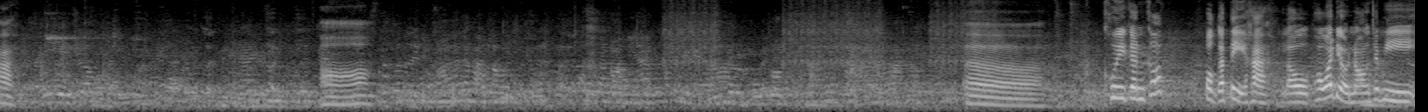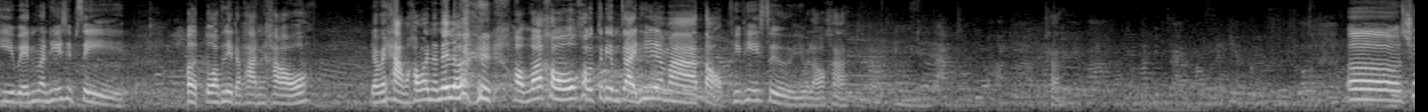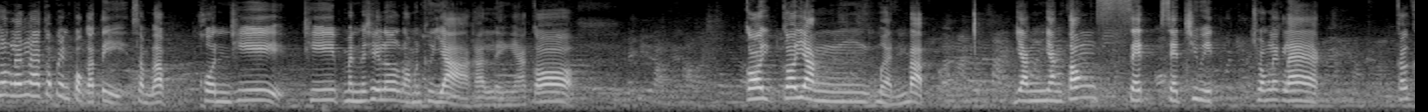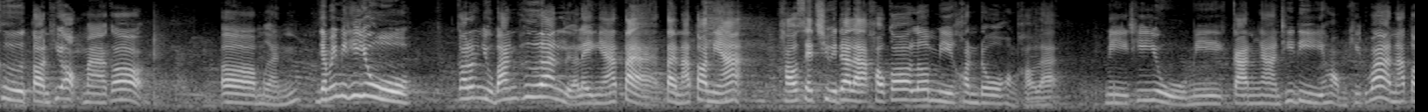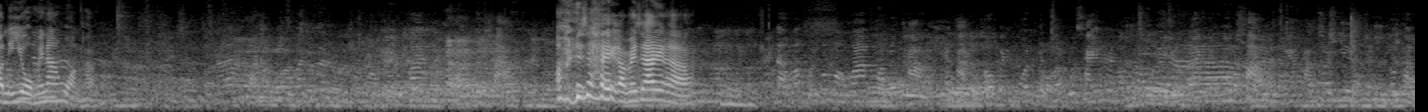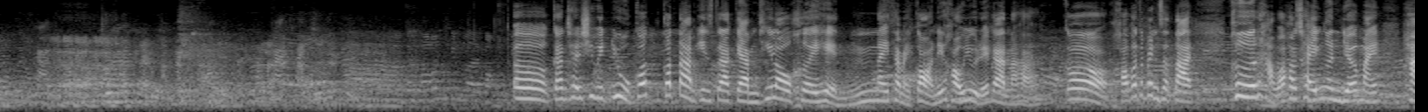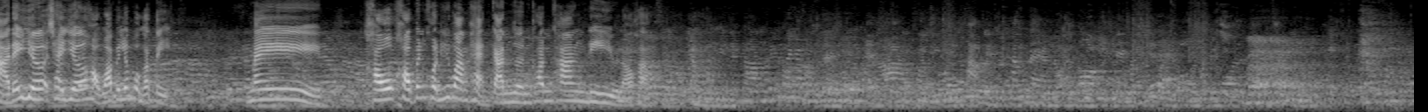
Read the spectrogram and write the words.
ค่ะ อ๋อ เอ่อ คุยกันก็ปกติค่ะ เราเพราะว่าเดี๋ยวน้องจะมีอีเวนต์วันที่ 14 เปิดตัวผลิตภัณฑ์เขา เดี๋ยวไปถามเขาวันนั้นได้เลย หอมว่าเขาเขาเตรียมใจที่จะมาตอบพี่ๆสื่ออยู่แล้วค่ะอืมค่ะ เออช่วงแรก ๆ ก็เป็นปกติสำหรับคนที่ที่มันไม่ใช่เลิกเนาะมันคือหย่ากันอะไรเงี้ยก็ก็ก็ยังเหมือนแบบยังยังต้องเซตเซตชีวิตช่วงแรก ๆ ก็คือตอนที่ออกมาก็เออเหมือนยังไม่มีที่อยู่ ก็ต้องอยู่บ้านเพื่อนหรืออะไรเงี้ยแต่แต่ณตอนเนี้ยเขาเซตชีวิตได้แล้วเขาก็เริ่มมีคอนโดของเขาแล้ว มีที่อยู่มีการงานที่ดีหอมคิดว่านะตอนนี้โยไม่น่าห่วงค่ะไม่ใช่ค่ะไม่ใช่ค่ะแต่ว่าคนก็มองว่าพอมีข่าวนี้ค่ะเขาเป็นคนแบบใช้ช่วยเหลือได้มีข่าวอะไรค่ะช่วยยืมเขาเพื่อนกันการขายชีวิตเออการใช้ชีวิตอยู่ก็ก็ตามอินสตาแกรมที่เราเคยเห็นในสมัยก่อนที่เขาอยู่ด้วยกันนะคะ ก็เขาก็จะเป็นสไตล์ คือถามว่าเขาใช้เงินเยอะไหม หาได้เยอะใช้เยอะหอมว่าเป็นเรื่องปกติ ไม่เขาเขาเป็นคนที่วางแผนการเงินค่อนข้างดีอยู่แล้วค่ะ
